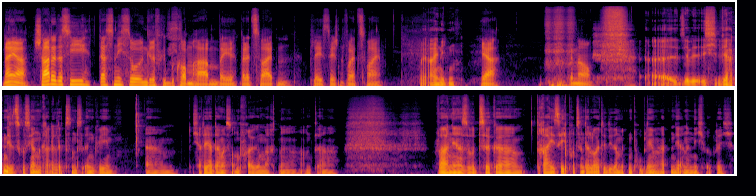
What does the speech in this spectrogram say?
Naja, schade, dass sie das nicht so in den Griff bekommen haben bei, bei der zweiten PlayStation 2. Bei einigen. Ja, genau. äh, ich, wir hatten die Diskussion gerade letztens irgendwie. Ähm, ich hatte ja damals eine Umfrage gemacht, ne? Und da waren ja so circa 30 Prozent der Leute, die damit ein Problem hatten, die anderen nicht wirklich.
